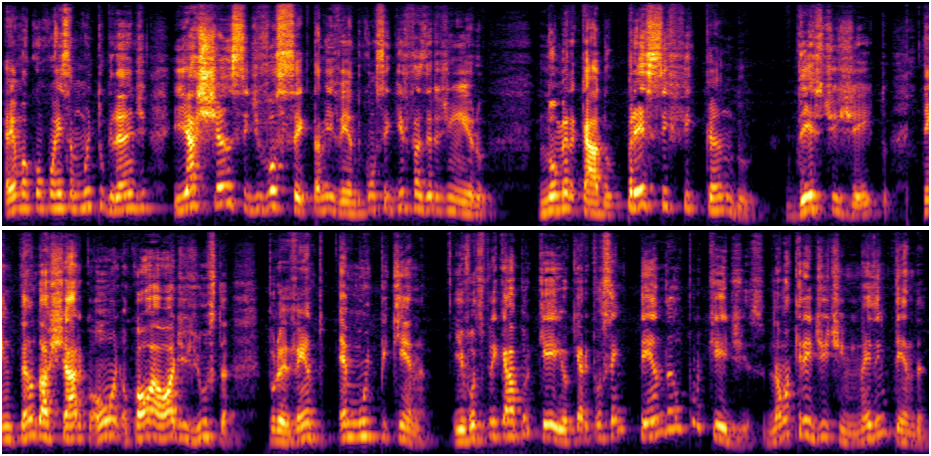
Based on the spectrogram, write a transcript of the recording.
é uma concorrência muito grande e a chance de você que está me vendo conseguir fazer dinheiro no mercado precificando deste jeito, tentando achar qual a odd justa para o evento, é muito pequena. E eu vou te explicar por quê. Eu quero que você entenda o porquê disso. Não acredite em mim, mas entenda.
